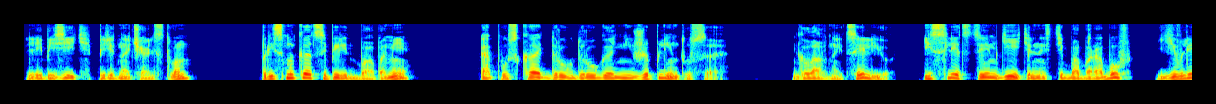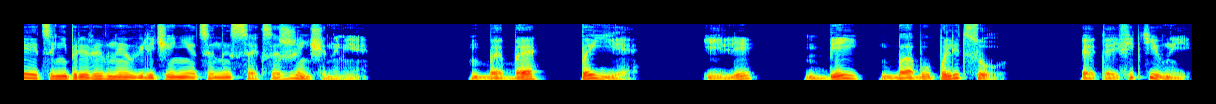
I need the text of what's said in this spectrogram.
Лебезить перед начальством, присмыкаться перед бабами опускать друг друга ниже плинтуса. Главной целью и следствием деятельности баба-рабов является непрерывное увеличение цены секса с женщинами. ББПЕ или «бей бабу по лицу». Это эффективный,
